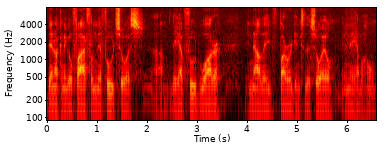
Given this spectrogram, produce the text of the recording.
they're not going to go far from their food source. Um, They have food, water, and now they've burrowed into the soil and they have a home.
